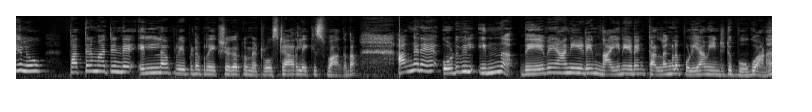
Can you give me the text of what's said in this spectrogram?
ഹായ് ഹലോ. പത്രമാറ്റിന്റെ എല്ലാ പ്രിയപ്പെട്ട പ്രേക്ഷകർക്കും മെട്രോ സ്റ്റാറിലേക്ക് സ്വാഗതം. അങ്ങനെ ഒടുവിൽ ഇന്ന് ദേവയാനിയുടെയും നയനയുടെയും കള്ളങ്ങൾ പൊളിയാൻ വേണ്ടിയിട്ട് പോകുവാണ്.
